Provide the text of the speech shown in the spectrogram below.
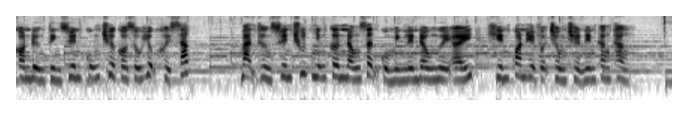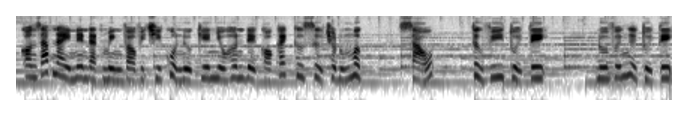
con đường tình duyên cũng chưa có dấu hiệu khởi sắc. Bạn thường xuyên chút những cơn nóng giận của mình lên đầu người ấy, khiến quan hệ vợ chồng trở nên căng thẳng. Con giáp này nên đặt mình vào vị trí của nửa kia nhiều hơn để có cách cư xử cho đúng mực. 6. Tử vi tuổi tỵ Đối với người tuổi tỵ,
